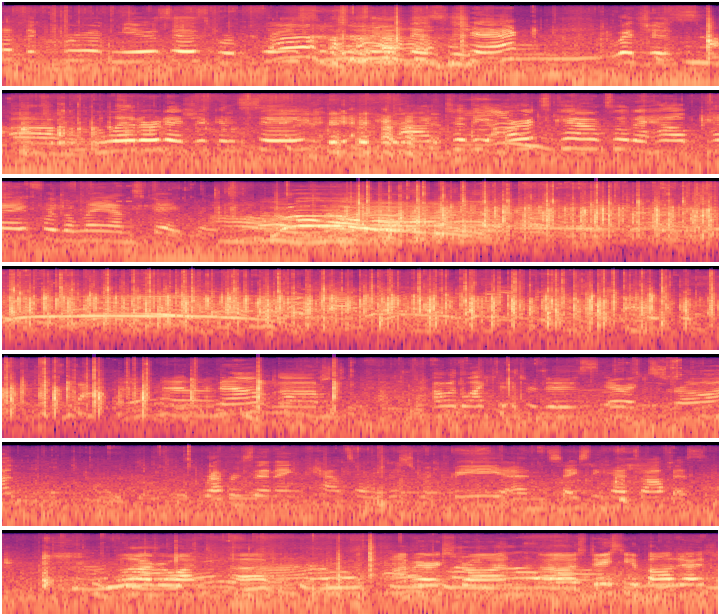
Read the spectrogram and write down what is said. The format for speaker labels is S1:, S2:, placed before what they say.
S1: of the Krewe of Muses, we're pleased to present this check, which is um, glittered, as you can see, uh, to the Arts Council to help pay for the landscaping.
S2: And now, um, I would like to introduce Eric Strawn, representing Council District B and Stacy Head's office.
S3: Hello everyone, uh, I'm Eric Strawn. Uh, Stacy apologizes.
